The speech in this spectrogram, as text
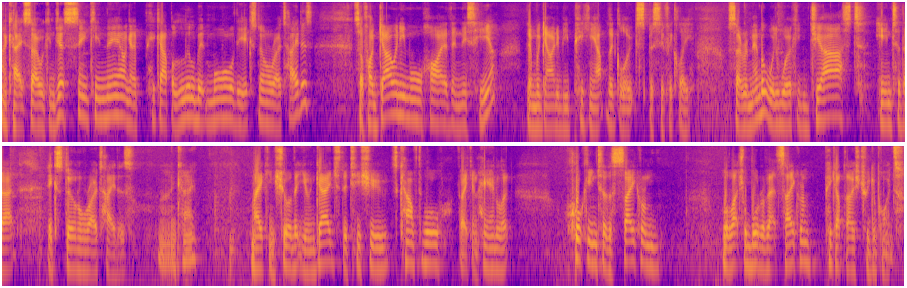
Okay, so we can just sink in there. I'm going to pick up a little bit more of the external rotators. So if I go any more higher than this here, then we're going to be picking up the glutes specifically. So remember, we're working just into that external rotators, okay? Making sure that you engage the tissue, it's comfortable, they can handle it. Hook into the sacrum the lateral border of that sacrum, pick up those trigger points.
